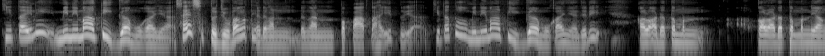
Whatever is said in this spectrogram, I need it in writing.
Kita ini minimal tiga mukanya. Saya setuju banget ya dengan dengan pepatah itu ya. Kita tuh minimal tiga mukanya. Jadi kalau ada temen kalau ada temen yang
